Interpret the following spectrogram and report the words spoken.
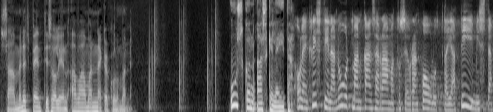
saamme nyt Pentti Solien avaaman näkökulman – Uskon askeleita. Olen Kristiina Nordman, kansanraamattuseuran kouluttaja tiimistä.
